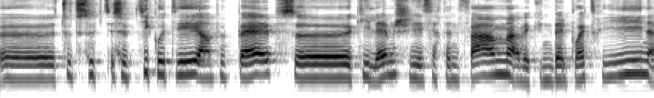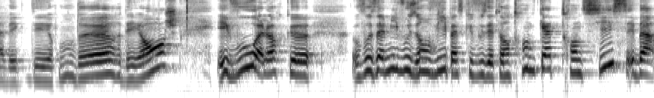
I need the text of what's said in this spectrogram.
euh, tout ce, petit côté un peu peps euh, qu'il aime chez certaines femmes, avec une belle poitrine, avec des rondeurs, des hanches. Et vous, alors que vos amis vous envient parce que vous êtes en 34-36, et eh ben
